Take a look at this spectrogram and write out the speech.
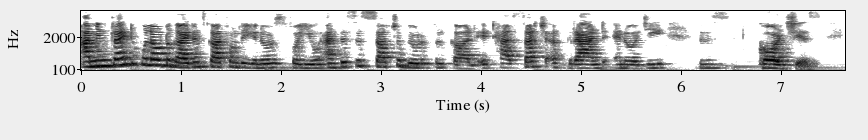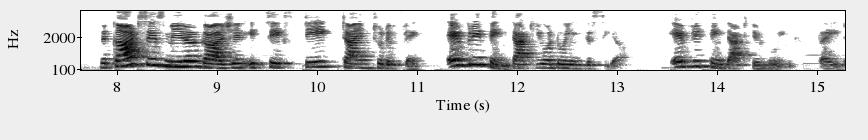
I'm inclined to pull out a guidance card from the universe for you, and this is such a beautiful card. It has such a grand energy. This is gorgeous. The card says Mirror Guardian. It says take time to reflect. Everything that you're doing this year, everything that you're doing, right?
